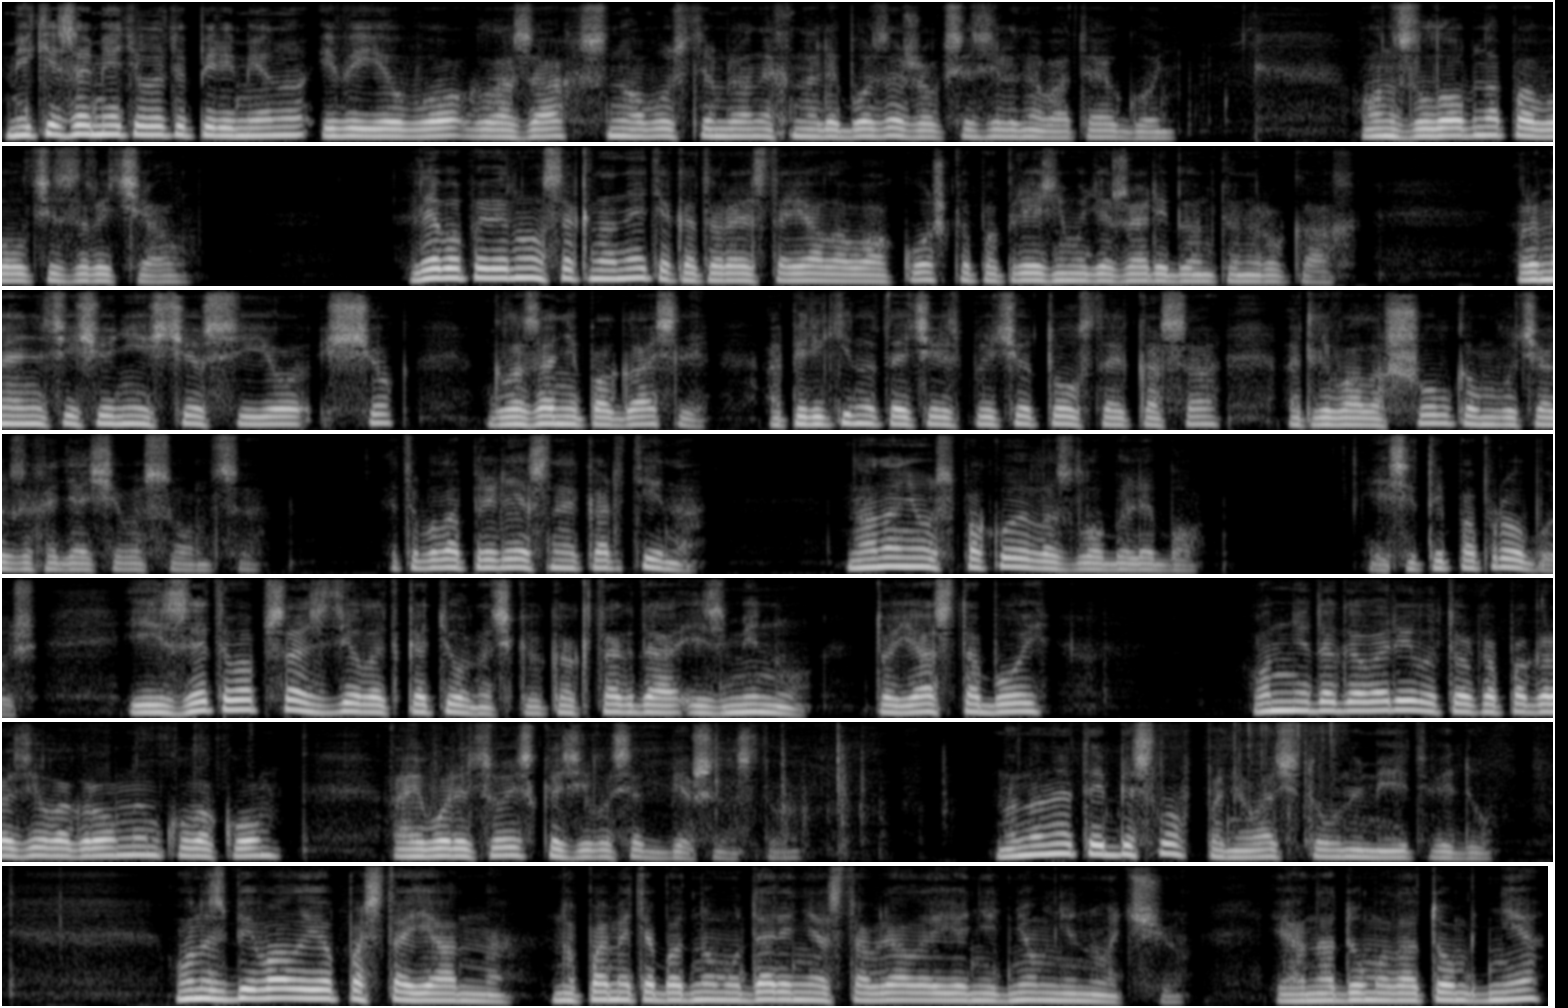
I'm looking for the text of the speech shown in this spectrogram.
Микки заметил эту перемену, и в его глазах, снова устремленных на Лебо, зажегся зеленоватый огонь. Он злобно поволчьи зарычал. Леба повернулся к Нанете, которая стояла у окошка, по-прежнему держа ребенка на руках. Румянец еще не исчез с ее щек, глаза не погасли, а перекинутая через плечо толстая коса отливала шелком в лучах заходящего солнца. Это была прелестная картина, но она не успокоила злобы Лебо. если ты попробуешь, и из этого пса сделать котеночка, как тогда из Мину, то я с тобой...» Он не договорил и только погрозил огромным кулаком, а его лицо исказилось от бешенства. Но Нанетта и без слов поняла, что он имеет в виду. Он избивал ее постоянно, но память об одном ударе не оставляла ее ни днем, ни ночью, и она думала о том дне,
